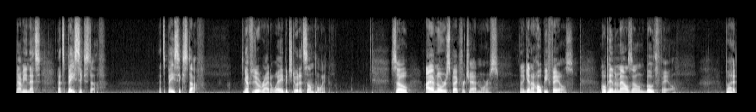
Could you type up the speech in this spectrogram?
I mean. That's that's basic stuff. That's basic stuff. You have to do it right away, but you do it at some point. So I have no respect for Chad Morris. And again, I hope he fails. Hope him and Malzahn both fail. But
